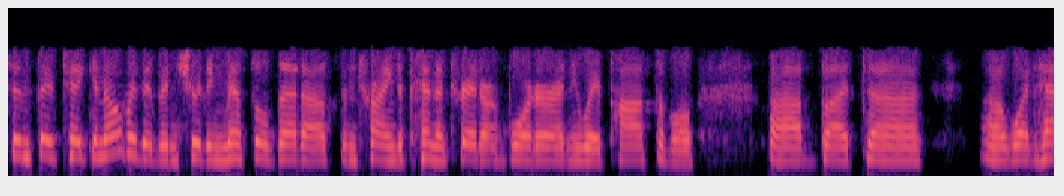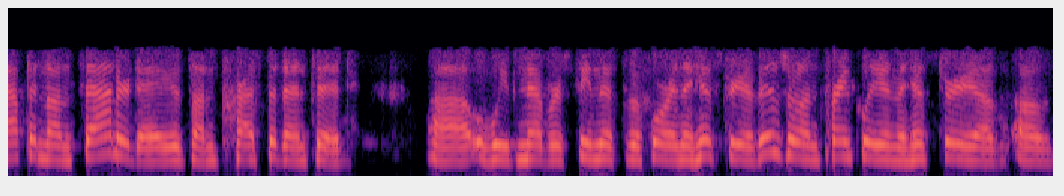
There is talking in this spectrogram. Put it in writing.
since they've taken over, they've been shooting missiles at us and trying to penetrate our border any way possible. Uh, but uh, uh, what happened on Saturday is unprecedented. Uh, we've never seen this before in the history of Israel, and frankly, in the history of of,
